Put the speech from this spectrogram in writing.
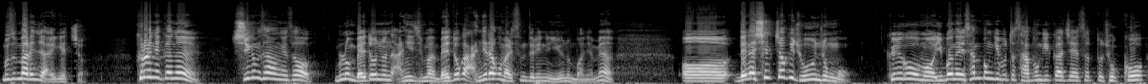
무슨 말인지 알겠죠? 그러니까는 지금 상황에서 물론 매도는 아니지만 매도가 아니라고 말씀드리는 이유는 뭐냐면 어 내가 실적이 좋은 종목 그리고 뭐 이번에 3분기부터 4분기까지 해서 또 좋고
